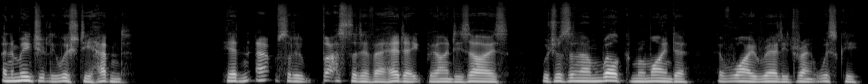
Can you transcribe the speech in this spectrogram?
and immediately wished he hadn't. He had an absolute bastard of a headache behind his eyes, which was an unwelcome reminder of why he rarely drank whisky.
